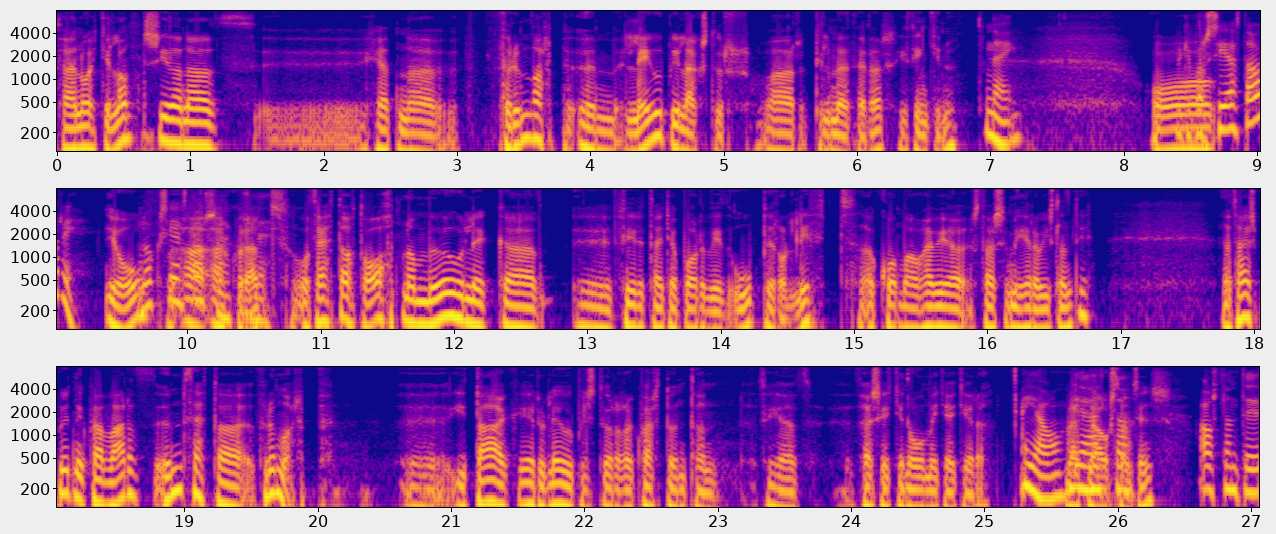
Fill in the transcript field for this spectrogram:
það er nú ekki langt síðan að uh, hérna frumvarp um leigubílagstur var til meðferðar í þinginu. Nei, og, ekki bara síðast ári? Jú, akkurat og þetta átt að opna möguleika uh, fyrirtækja borðið Uber og Lyft að koma á hefja starfsemi hér á Íslandi en það er spurning hvað varð um þetta frumvarp? Í dag eru leigubílstjórar að hvert undan því að það sé ekki nógu mikið að gera Já, vegna ástandsins. Ástandi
